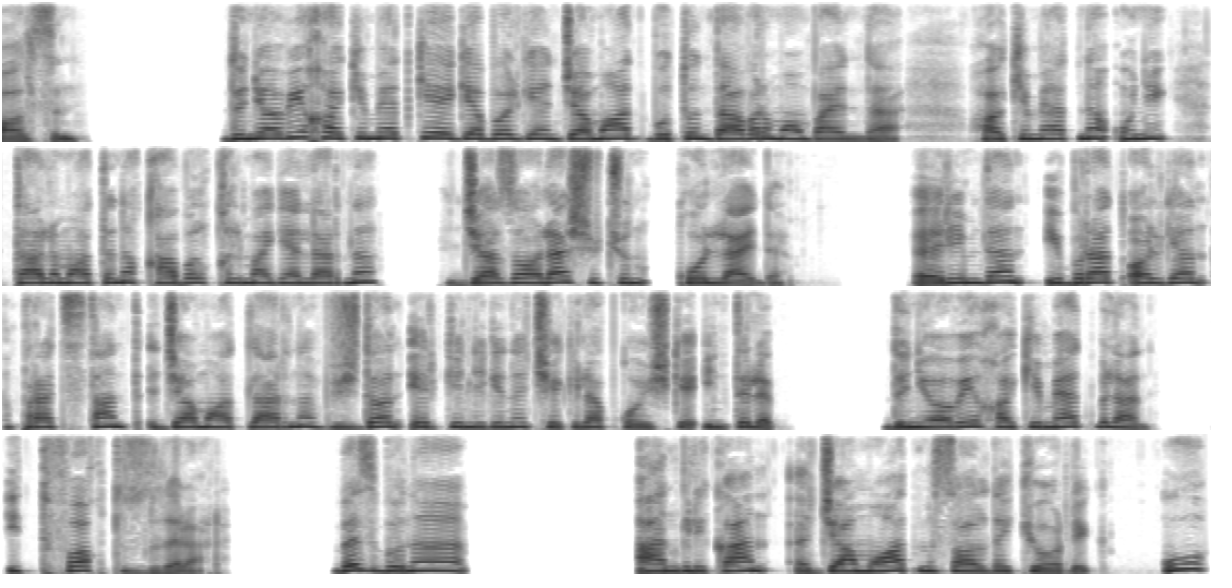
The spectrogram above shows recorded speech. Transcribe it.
olsin. Dunyoviy hokimiyatga ega bo'lgan jamoat butun davr mobaynida hokimiyatni uning ta'limotini qabul qilmaganlarni jazolash uchun qo'llaydi. Rimdan ibrat olgan protestant jamoatlarni vijdon erkinligini cheklab qo'yishga intilib dunyoviy hokimiyat bilan ittifoq tuzdilar. Biz buni anglikan jamoat misolida ko'rdik. U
